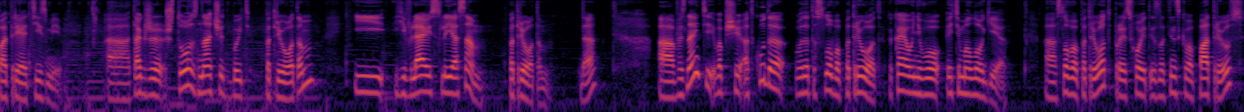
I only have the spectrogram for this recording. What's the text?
патриотизме, а также что значит быть патриотом и являюсь ли я сам патриотом, да? А вы знаете вообще, откуда вот это слово патриот? Какая у него этимология? А, слово патриот происходит из латинского patrius,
